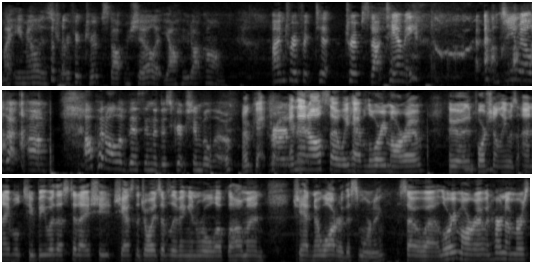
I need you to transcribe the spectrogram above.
My email is terrifictrips.michelle at yahoo.com. I'm terrific ti- at gmail.com. I'll put all of this in the description below. Okay. Perfect. And then also we have Lori Morrow, who unfortunately was unable to be with us today. She she has the joys of living in rural Oklahoma, and she had no water this morning. So uh, Lori Morrow, and her number is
